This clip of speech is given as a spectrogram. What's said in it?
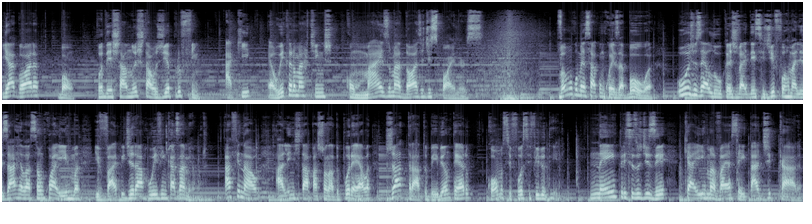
E agora, bom, vou deixar a nostalgia pro fim. Aqui é o Ícaro Martins com mais uma dose de spoilers. Vamos começar com coisa boa? O José Lucas vai decidir formalizar a relação com a Irma e vai pedir a Ruiva em casamento. Afinal, além de estar apaixonado por ela, já trata o Baby Antero como se fosse filho dele. Nem preciso dizer que a Irma vai aceitar de cara.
